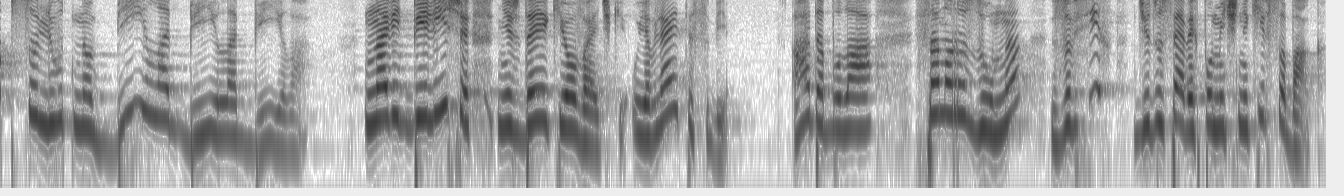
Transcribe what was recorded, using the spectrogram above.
абсолютно біла, біла, біла. Навіть біліше, ніж деякі овечки. Уявляєте собі? Ада була саморозумна зо всіх дідусевих помічників собак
